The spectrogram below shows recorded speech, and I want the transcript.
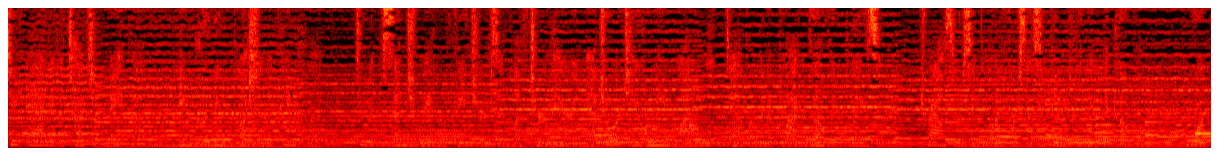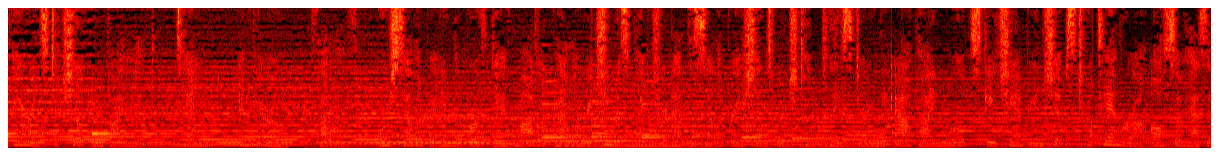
She added a touch of makeup, including blush and a pink lip, to accentuate her features and left her hair in that Giorgio meanwhile looked dapper in a black velvet blazer, trousers and loafers as he the, the couple, who are parents to children Violet, 10, and Vero, 5, were celebrating the birthday of model Valerie. She was pictured at the celebrations which took place during the Alpine World Ski Championships. Tamara also has a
